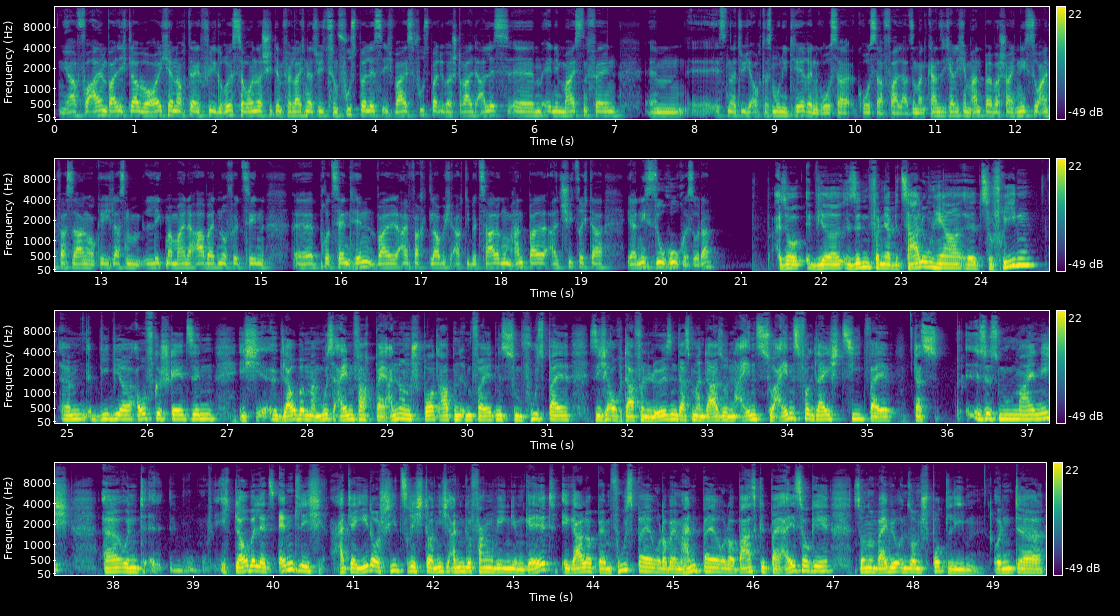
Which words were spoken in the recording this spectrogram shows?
Ja, vor allem, weil ich glaube, bei euch ja noch der viel größere Unterschied im Vergleich natürlich zum Fußball ist. Ich weiß, Fußball überstrahlt alles. Ähm, in den meisten Fällen ähm, ist natürlich auch das Monetäre ein großer, großer Fall. Also man kann sicherlich im Handball wahrscheinlich nicht so einfach sagen, okay, ich lasse, leg mal meine Arbeit nur für 10 äh, Prozent hin, weil einfach, glaube ich, auch die Bezahlung im Handball als Schiedsrichter ja nicht so hoch ist, oder? Also wir sind von der Bezahlung her äh, zufrieden, ähm, wie wir aufgestellt sind. Ich äh, glaube, man muss einfach bei anderen Sportarten im Verhältnis zum Fußball sich auch davon lösen, dass man da so einen 1 zu 1 Vergleich zieht, weil das ist es nun mal nicht. Äh, und äh, ich glaube, letztendlich hat ja jeder Schiedsrichter nicht angefangen wegen dem Geld, egal ob beim Fußball oder beim Handball oder Basketball, Eishockey, sondern weil wir unseren Sport lieben. Und äh,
